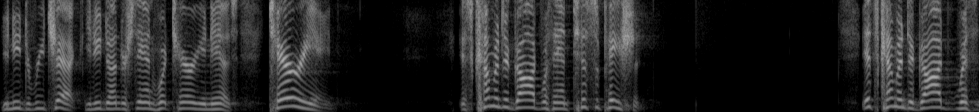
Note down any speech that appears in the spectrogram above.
you need to recheck. You need to understand what tarrying is. Tarrying is coming to God with anticipation. It's coming to God with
